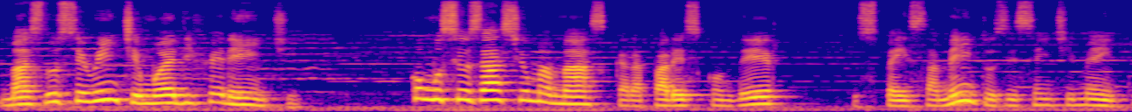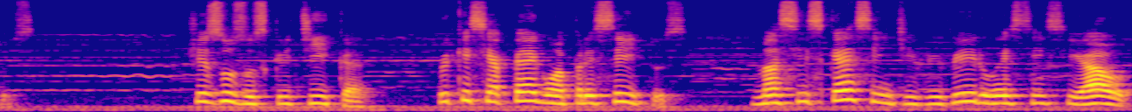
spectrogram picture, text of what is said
mas no seu íntimo é diferente, como se usasse uma máscara para esconder os pensamentos e sentimentos. Jesus os critica porque se apegam a preceitos, mas se esquecem de viver o essencial,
